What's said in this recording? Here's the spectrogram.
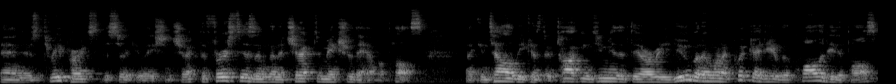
and there's three parts to the circulation check. The first is I'm going to check to make sure they have a pulse. I can tell because they're talking to me that they already do, but I want a quick idea of the quality of the pulse.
